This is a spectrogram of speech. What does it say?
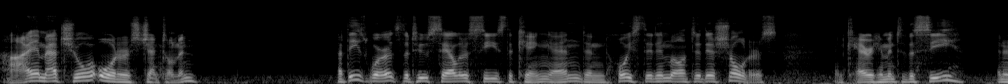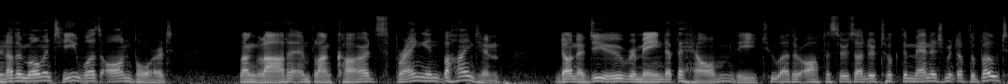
I am at your orders, gentlemen." At these words the two sailors seized the king and, and hoisted him onto their shoulders, and carried him into the sea. In another moment he was on board. Langlade and Blancard sprang in behind him. Donadieu remained at the helm; the two other officers undertook the management of the boat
